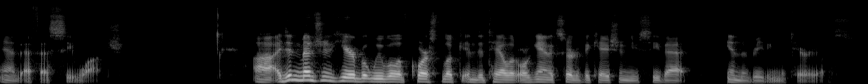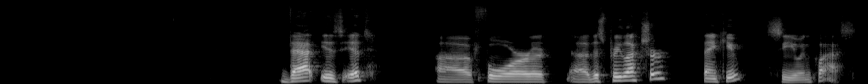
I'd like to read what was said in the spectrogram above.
and FSC Watch. Uh, I didn't mention it here, but we will, of course, look in detail at organic certification. You see that in the reading materials. That is it uh, for uh, this pre-lecture. Thank you. See you in class.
